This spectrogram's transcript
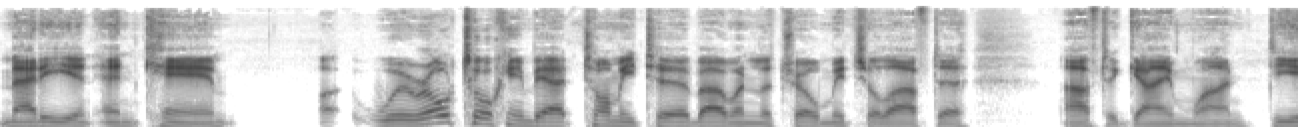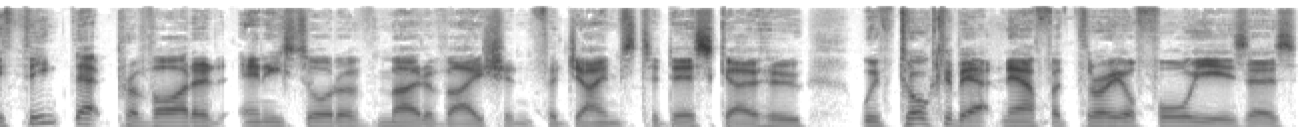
Matty and, and Cam, uh, we were all talking about Tommy Turbo and Latrell Mitchell after after game one. Do you think that provided any sort of motivation for James Tedesco, who we've talked about now for three or four years as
